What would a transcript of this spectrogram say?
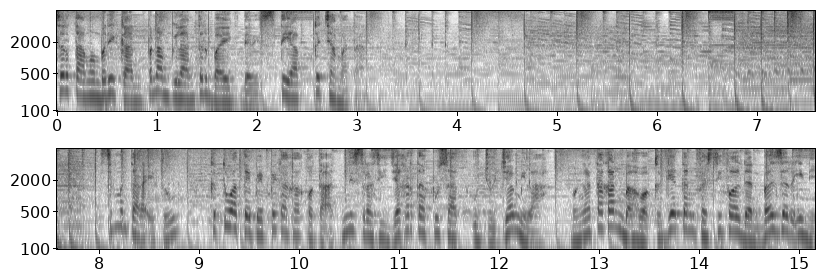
serta memberikan penampilan terbaik dari setiap kecamatan. Sementara itu, Ketua TPPKK Kota Administrasi Jakarta Pusat Ucu Jamilah mengatakan bahwa kegiatan festival dan bazar ini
